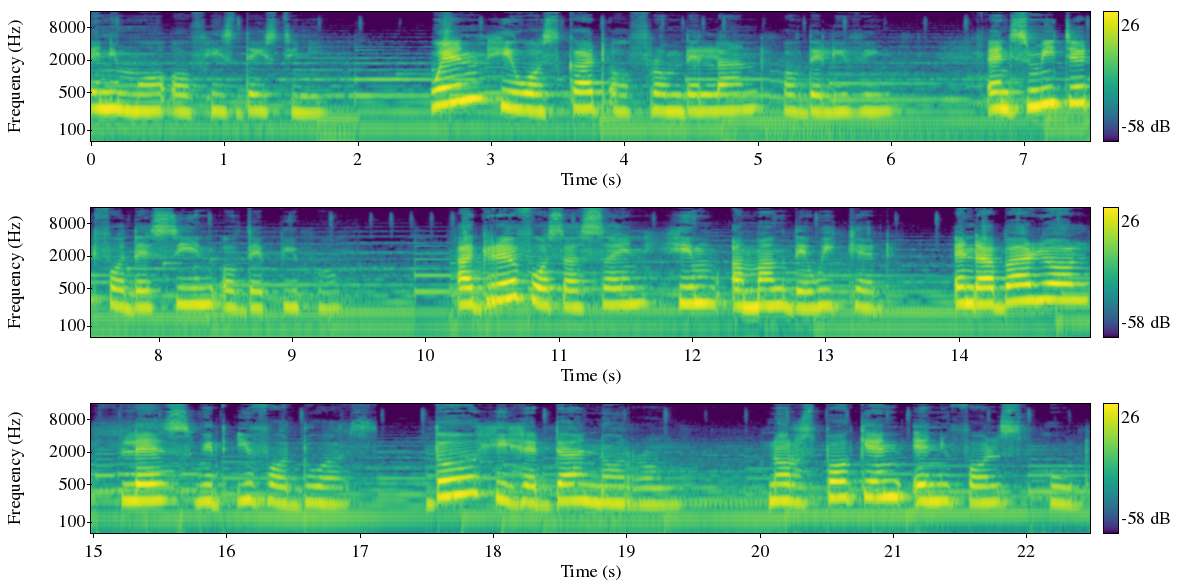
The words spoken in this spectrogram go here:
any more of his destiny? When he was cut off from the land of the living, and smitten for the sin of the people. A grave was assigned him among the wicked, and a burial place with evildoers, though he had done no wrong, nor spoken any falsehood.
